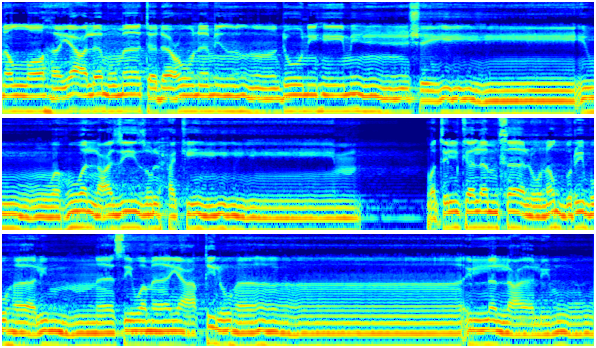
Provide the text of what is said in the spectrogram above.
ان الله يعلم ما تدعون من دونه من شيء وهو العزيز الحكيم وتلك الامثال نضربها للناس وما يعقلها الا العالمون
